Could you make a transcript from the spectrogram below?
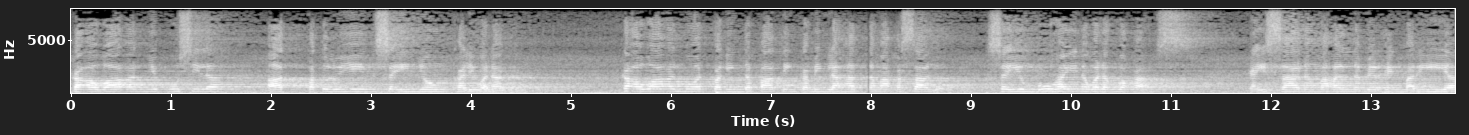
Kaawaan niyo po sila at patuloyin sa inyong kaliwanagan. Kaawaan mo at paging dapating kaming lahat na makasalo sa iyong buhay na walang wakas. Kaisa ng mahal na Birheng Maria,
